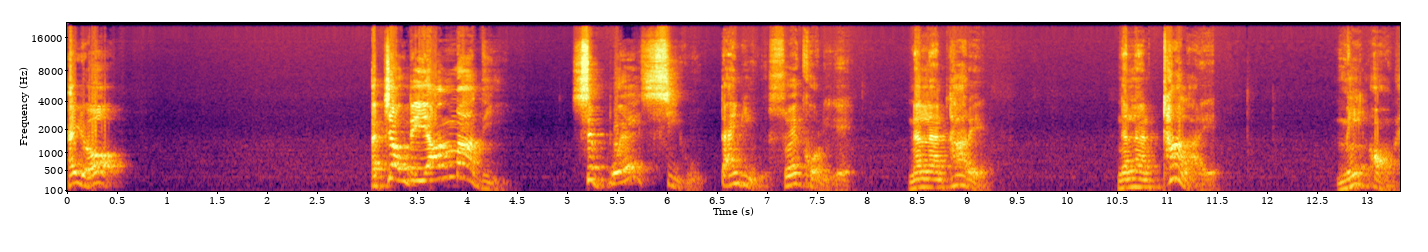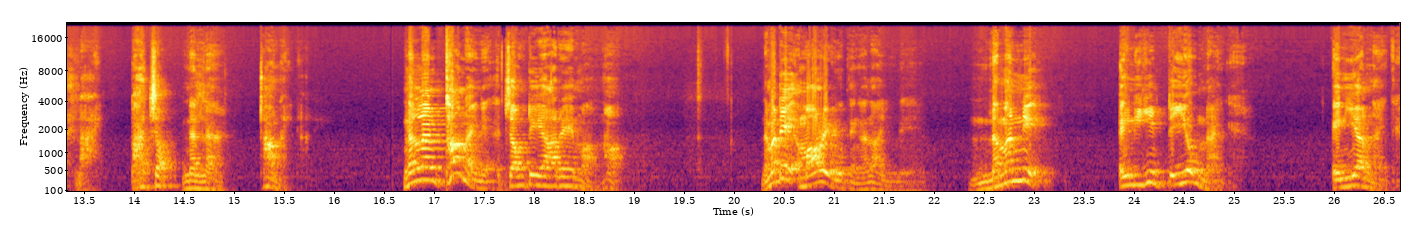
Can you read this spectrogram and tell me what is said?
အဲ့တော့အကြောက်တရားမှသည်စစ်ပွဲစီကိုတိုင်းပြည်ကိုဆွဲခေါ်နေတဲ့နလန်ထတဲ့ နလန်ထလာတဲ့မင်းအောင်လိုက်ဘာကြောင့်နလန်ထနိုင်တာလဲနလန်ထနိုင်တဲ့အကြောင်းတရားတွေမှာမှနံပါတ်1အမားတွေကိုသင်ခန်းစာယူတယ်နံပါတ်2အိန္ဒိယတရုတ်နိုင်ငံအိန္ဒိယနိုင်ငံ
